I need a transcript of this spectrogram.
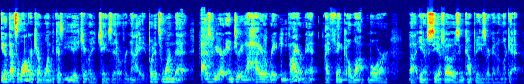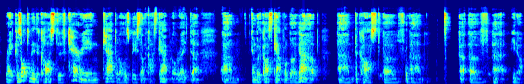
you know, that's a longer term one because you, you can't really change that overnight, but it's one that as we are entering a higher rate environment, I think a lot more, uh, you know, CFOs and companies are going to look at right? Because ultimately, the cost of carrying capital is based on the cost of capital, right? Uh, um, and with the cost of capital going up, um, the cost of um, uh, of uh, you know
